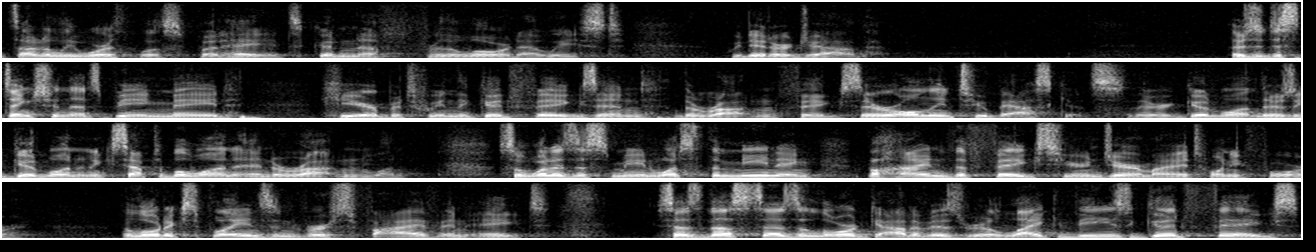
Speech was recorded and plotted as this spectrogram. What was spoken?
It's utterly worthless, but hey, it's good enough for the Lord at least. We did our job. There's a distinction that's being made here between the good figs and the rotten figs. There are only two baskets. There a good one, there's a good one, an acceptable one, and a rotten one. So, what does this mean? What's the meaning behind the figs here in Jeremiah 24? The Lord explains in verse 5 and 8. He says, Thus says the Lord God of Israel, like these good figs,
